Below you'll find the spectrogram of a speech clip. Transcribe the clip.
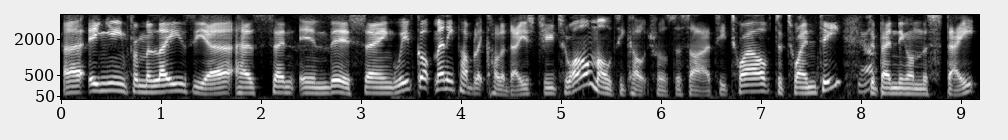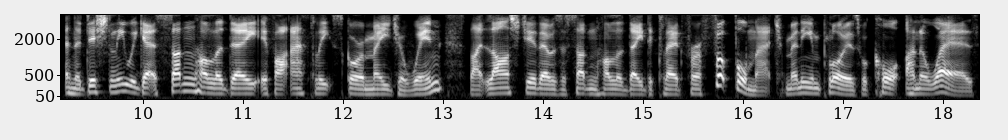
Uh, Inying from Malaysia has sent in this saying, We've got many public holidays due to our multicultural society, 12 to 20, Yeah. depending on the state. And additionally, we get a sudden holiday if our athletes score a major win. Like last year, there was a sudden holiday declared for a football match. Many employers were caught unawares.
